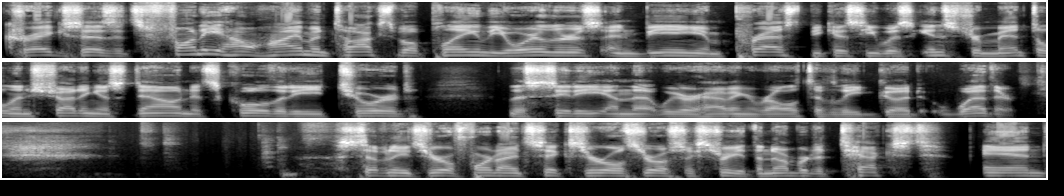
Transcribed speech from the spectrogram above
Craig says it's funny how Hyman talks about playing the Oilers and being impressed because he was instrumental in shutting us down. It's cool that he toured the city and that we were having relatively good weather. 780-496-0063, the number to text and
